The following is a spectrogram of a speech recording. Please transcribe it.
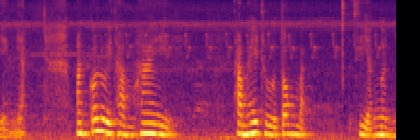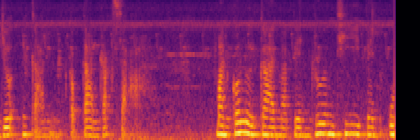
อย่างเงี้ยมันก็เลยทำให้ทำให้เธอต้องแบบเสียเงินเยอะในการกับการรักษา มันก็เลยกลายมาเป็นเรื่องที่เป็นอุ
